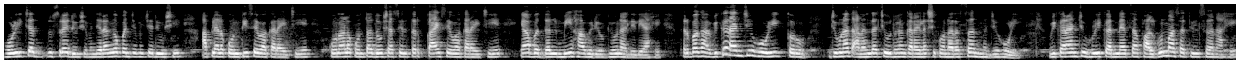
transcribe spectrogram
होळीच्या दुसऱ्या दिवशी म्हणजे रंगपंचमीच्या दिवशी आपल्याला कोणती सेवा करायची आहे? कोणाला कोणता दोष असेल तर काय सेवा करायची आहे? याबद्दल मी हा व्हिडिओ घेऊन आलेली आहे. तर बघा विकारांची होळी करून जीवनात आनंदाची उधळण करायला शिकवणारा सण म्हणजे होळी. विकारांची होळी करण्याचा फाल्गुन मासातील सण आहे.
